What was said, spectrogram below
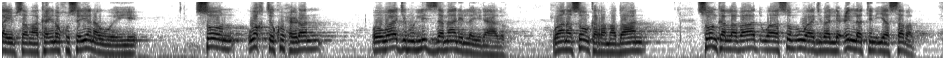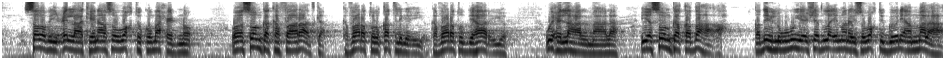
qaybsamaa ka ina khuseeyana weeye. Soon wakhti ku xidhan oo waajibun lizamaani la yidhaahdo waana soonka ramadaan. Soonka labaad waa soom u waajiba licilatin iyo sabab. Sabab iyo cilaa keena asoo wakhti kuma xidhno waa soomka kafaaraadka kafaaratu lqatliga iyo kafaaratu dihaar iyo wixii la halmaala iyo soomka qadaha ah. Qadihii lagugu yeesheed la imanayso wakhti gooni a ma laha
